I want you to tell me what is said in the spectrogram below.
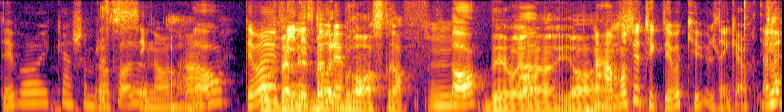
Det var ju kanske en bra signal. Ja. Ja. Det var en Och fin väldigt, historia. väldigt bra straff. Ja. Det var, Ja. jag, jag, Men han måste ju tyckt det var kul, tänker jag. Eller?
